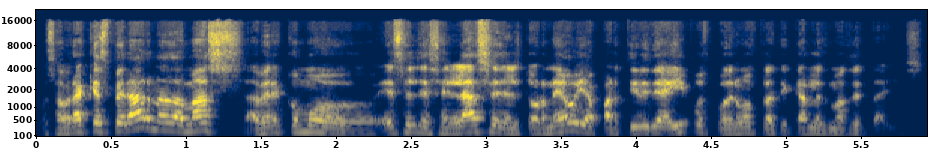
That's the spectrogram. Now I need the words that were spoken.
pues habrá que esperar nada más a ver cómo es el desenlace del torneo y a partir de ahí pues podremos platicarles más detalles.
